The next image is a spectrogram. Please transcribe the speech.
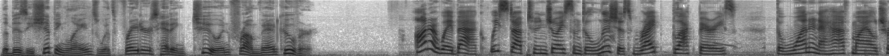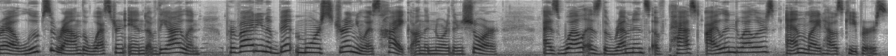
the busy shipping lanes with freighters heading to and from Vancouver. On our way back, we stopped to enjoy some delicious ripe blackberries. The one and a half mile trail loops around the western end of the island, providing a bit more strenuous hike on the northern shore, as well as the remnants of past island dwellers and lighthouse keepers.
